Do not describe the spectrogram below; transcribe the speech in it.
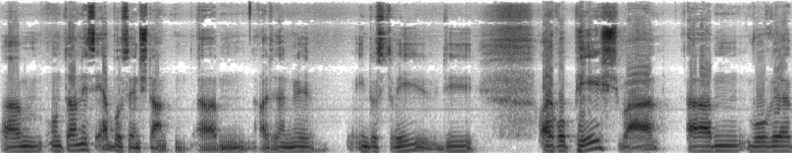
Ähm, und dann ist Airbus entstanden, ähm, also eine Industrie, die europäisch war, ähm, wo wir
